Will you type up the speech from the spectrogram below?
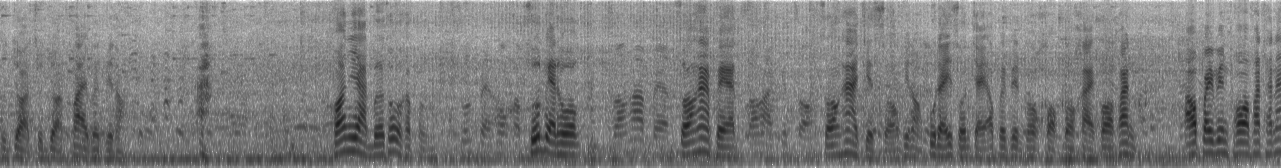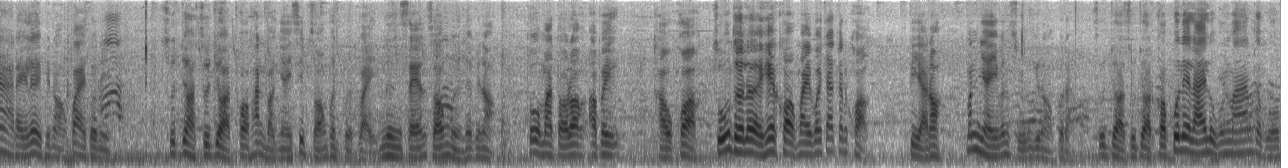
สุดยอดสุดยอดป้ายเพิ่นพี่น้องอะขออนุญาตเบอร์โทรครับผมศูนย์แปดหกครับ086สองห้าแปด258สองห้าเจ็ดสอง 2572 พี่น้องผู้ใดสนใจเอาไปเป็นพอขอกพอขายพอพันธุ์เอาไปเป็นพอพัฒนาได้เลยพี่น้องป้ายตัวนี้ สุดยอดสุดยอดพอพันธุ์บักใหญ่ 12เพิ่นเปิดไว้1 2 0 0 0 0เลยพี่น้องโทรมาต่อรองเอาไปเข่าคอกสูงเธอเลยเฮ็ดคอกใหม่บ่จักกันคอกเตี่ยเนาะมันใหญ่มันสูงพี่น้องพุ่นน่ะสุดยอดสุดยอดขอบคุณหลายๆลูกมันมานครับผม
